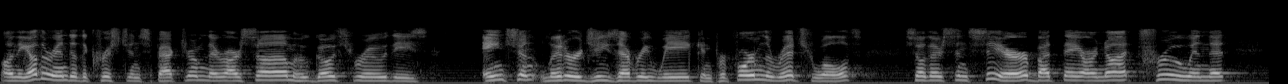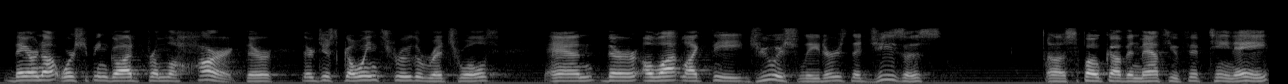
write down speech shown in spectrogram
on the other end of the Christian spectrum, there are some who go through these ancient liturgies every week and perform the rituals. So they're sincere, but they are not true in that they are not worshiping God from the heart. They're, they're just going through the rituals, and they're a lot like the Jewish leaders that Jesus uh, spoke of in Matthew 15:8,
